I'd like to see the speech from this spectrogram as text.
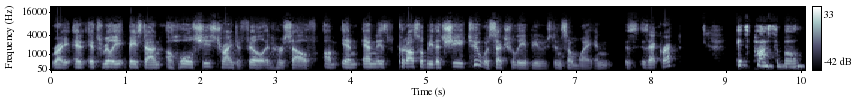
Right. It, it's really based on a hole she's trying to fill in herself. Um, and, and it could also be that she too was sexually abused in some way. And is, is that correct? It's possible.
